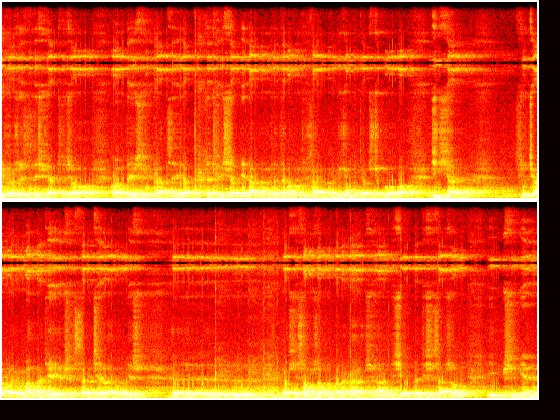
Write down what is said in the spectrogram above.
niekorzystnie świadczyć o, o tej współpracy. Ja rzeczywiście od niedawna ten temat wnikam dopiero szczegółowo. Dzisiaj z udziałem, mam nadzieję, przedstawiciela również e, właśnie samorządu pana Karasia. Dzisiaj odbędzie się zarząd i przyjmiemy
